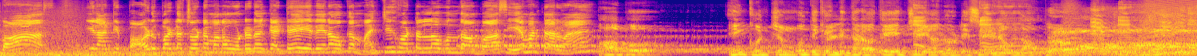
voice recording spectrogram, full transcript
బాస్ ఇలాంటి పాడుపడ్డ చోట మనం ఉండడం కంటే ఏదైనా ఒక మంచి హోటల్లో ఉందాం బాస్. ఏమంటారు ఇంకొంచెం ముందుకు వెళ్ళిన తర్వాత ఏం చేయాలో డిసైడ్ అవుదాం.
